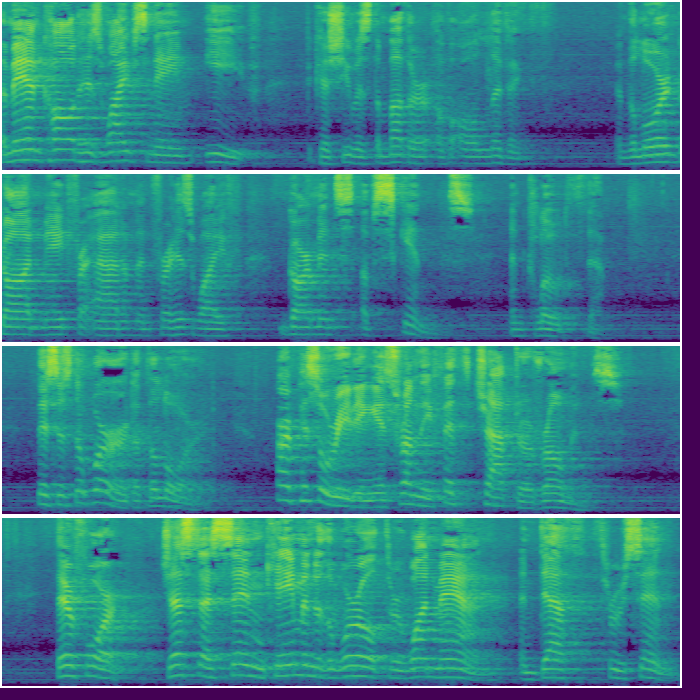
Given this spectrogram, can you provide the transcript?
The man called his wife's name Eve because she was the mother of all living. And the Lord God made for Adam and for his wife garments of skins and clothed them. This is the word of the Lord. Our epistle reading is from the fifth chapter of Romans. Therefore, just as sin came into the world through one man, and death through sin,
